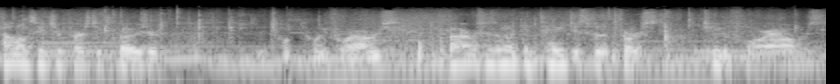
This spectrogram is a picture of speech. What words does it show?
How long since your first exposure? Is it 24 hours? The virus is only contagious for the first two to four hours.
